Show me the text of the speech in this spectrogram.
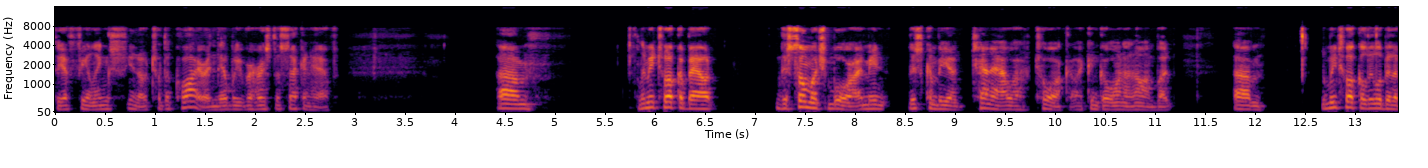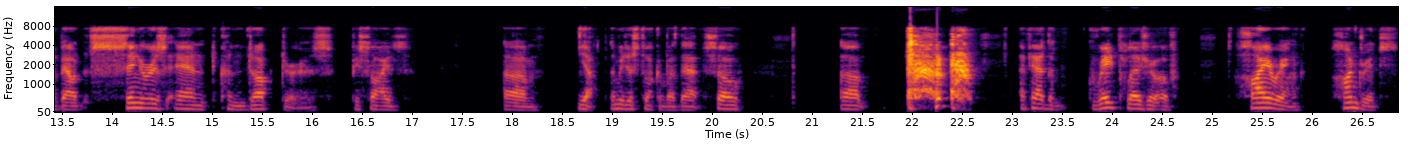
their feelings, you know, to the choir, and then we rehearse the second half. Um, let me talk about. There's so much more. I mean, this can be a 10-hour talk. I can go on and on, but um, let me talk a little bit about singers and conductors. Besides, um, yeah, let me just talk about that. So, uh, I've had the great pleasure of hiring hundreds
